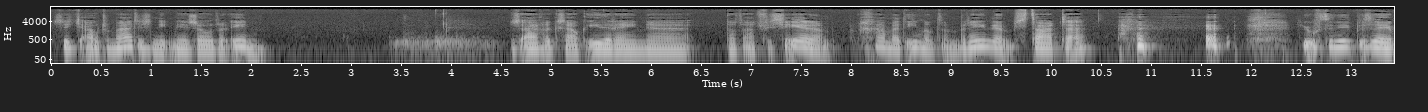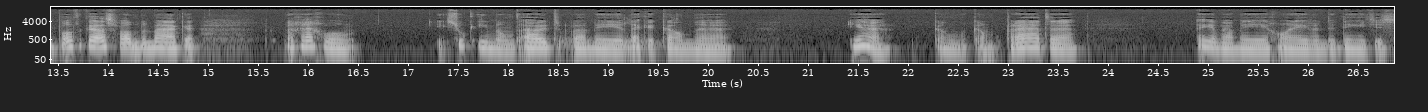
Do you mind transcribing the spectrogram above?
zit je automatisch niet meer zo erin. Dus eigenlijk zou ik iedereen uh, dat adviseren. Ga met iemand een braindump starten. je hoeft er niet per se een podcast van te maken. Maar ga gewoon, zoek iemand uit waarmee je lekker kan, uh, ja, kan, kan praten. En waarmee je gewoon even de dingetjes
